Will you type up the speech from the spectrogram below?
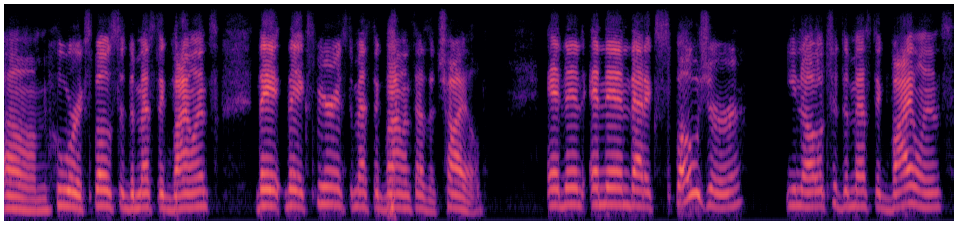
um, who were exposed to domestic violence, they they experienced domestic violence as a child, and then and then that exposure, you know, to domestic violence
